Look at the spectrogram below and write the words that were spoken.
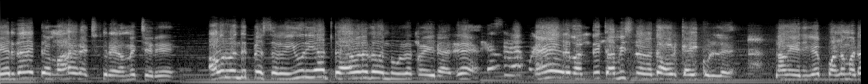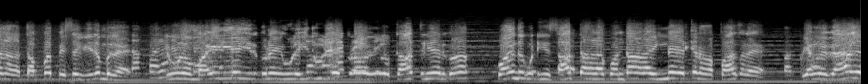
நேரு தான் இப்ப மாநகராட்சித்துறை அமைச்சர். அவர் வந்து பேசுறாங்க இவரு ஏன் தேவையான வந்து உள்ள போயிடாரு மேயர் வந்து கமிஷனர் வந்து அவர் கைக்குள்ள. நாங்க எதுவுமே பண்ண மாட்டோம். நாங்க தப்பா பேச விரும்பல. இவ்வளவு மயிலே இருக்கணும் இவ்வளவு இதுலயே இருக்கணும் இவ்வளவு காத்துலயே இருக்கணும் குழந்தை குட்டிங்க சாப்பிட்டாங்களா கொண்டாங்களா இன்னும் வரைக்கும் நாங்க பாக்கல எங்க வேலை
